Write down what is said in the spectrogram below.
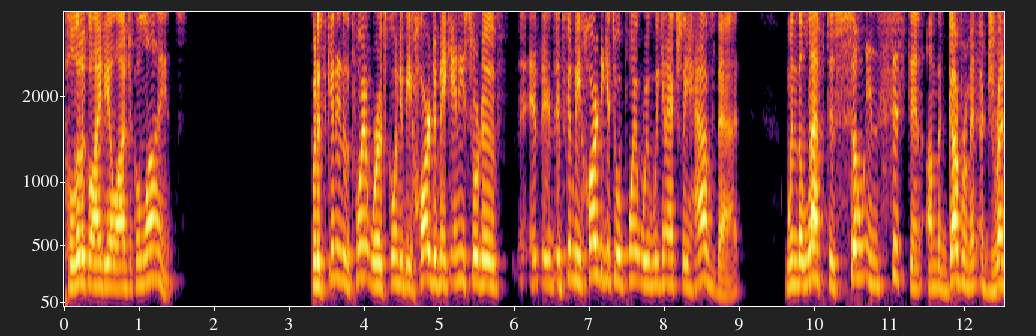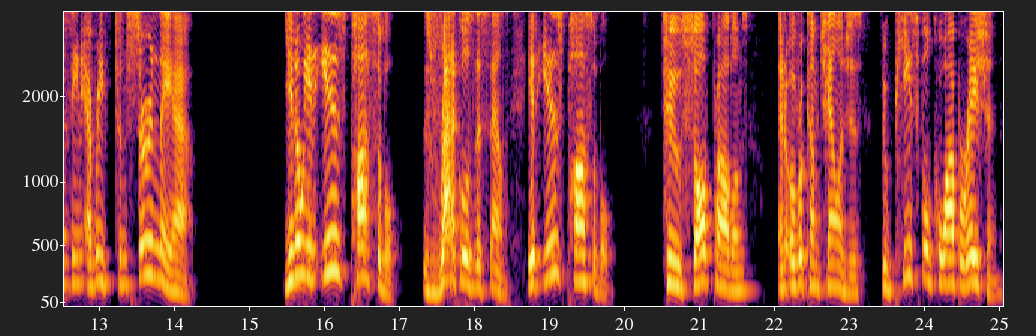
political ideological lines but it's getting to the point where it's going to be hard to make any sort of it's going to be hard to get to a point where we can actually have that when the left is so insistent on the government addressing every concern they have. You know it is possible as radical as this sounds it is possible to solve problems and overcome challenges through peaceful cooperation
